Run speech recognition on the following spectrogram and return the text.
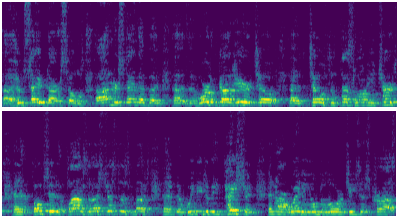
uh, who saved our souls. I understand that, but uh, the Word of God here tell, uh, tells the Thessalonian church, and it, folks, it applies to us just as much uh, that we need to be patient in our waiting on the Lord Jesus Christ.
